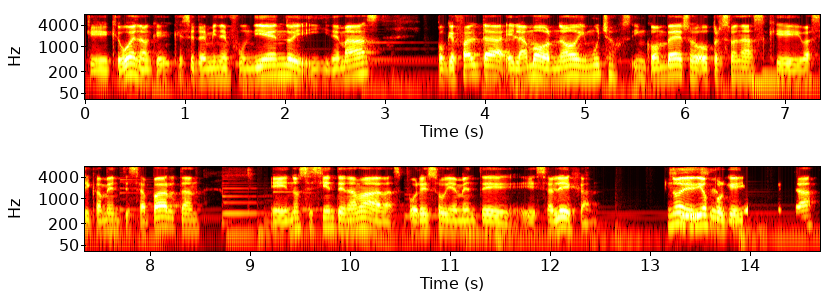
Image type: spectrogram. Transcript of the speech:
que, bueno, que, se terminen fundiendo y, y, demás, porque falta el amor, ¿no? Y muchos inconversos o personas que básicamente se apartan no se sienten amadas, por eso obviamente se alejan. No de Dios porque Dios está,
